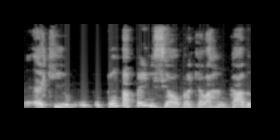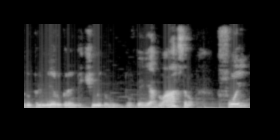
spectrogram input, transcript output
é que o, o pontapé inicial para aquela arrancada do primeiro grande time do, do Wenger no Arsenal foi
